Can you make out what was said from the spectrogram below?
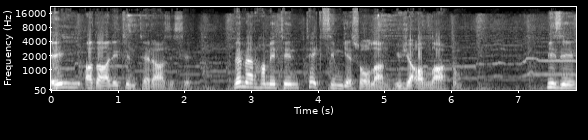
Ey adaletin terazisi ve merhametin tek simgesi olan Yüce Allah'ım. Bizi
